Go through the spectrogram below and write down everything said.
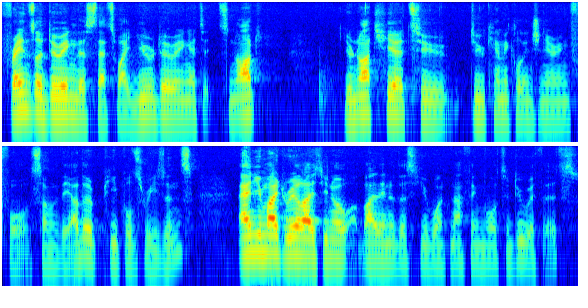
friends are doing this, that's why you're doing it. It's not, you're not here to do chemical engineering for some of the other people's reasons. And you might realize, you know, by the end of this, you want nothing more to do with this.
